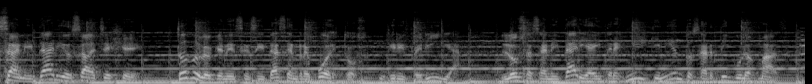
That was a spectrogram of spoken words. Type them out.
Sanitarios HG. Todo lo que necesitas en repuestos, grifería, losa sanitaria y 3.500 artículos más.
